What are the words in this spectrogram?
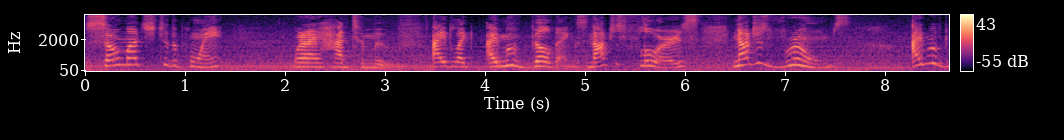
so much to the point where I had to move. I like, I moved buildings, not just floors, not just rooms. I moved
